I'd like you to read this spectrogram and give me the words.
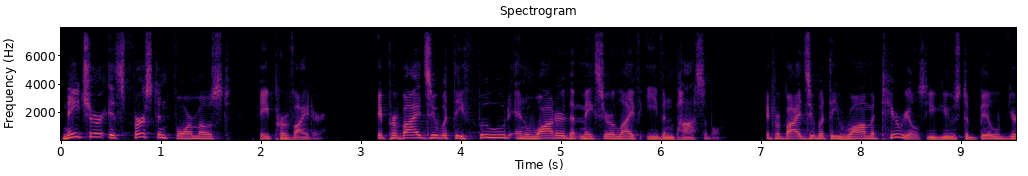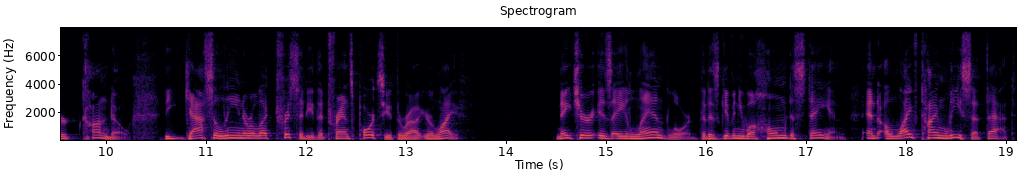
Nature is first and foremost a provider. It provides you with the food and water that makes your life even possible. It provides you with the raw materials you use to build your condo, the gasoline or electricity that transports you throughout your life. Nature is a landlord that has given you a home to stay in, and a lifetime lease at that.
